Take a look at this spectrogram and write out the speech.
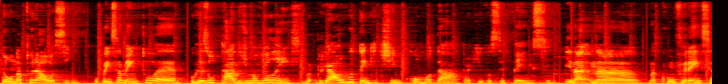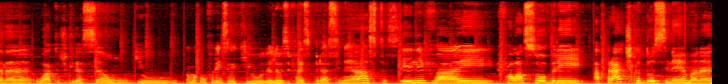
tão natural assim. O pensamento é o resultado de uma violência. Porque algo tem que te incomodar para que você pense. E na, na, na, conferência, né, o ato de criação, que o, é uma conferência que o Deleuze faz para cineastas, ele vai falar sobre a prática do cinema, né?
